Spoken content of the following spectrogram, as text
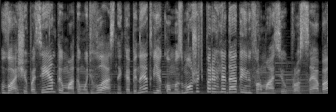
Ваші пацієнти матимуть власний кабінет, в якому зможуть переглядати інформацію про себе,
